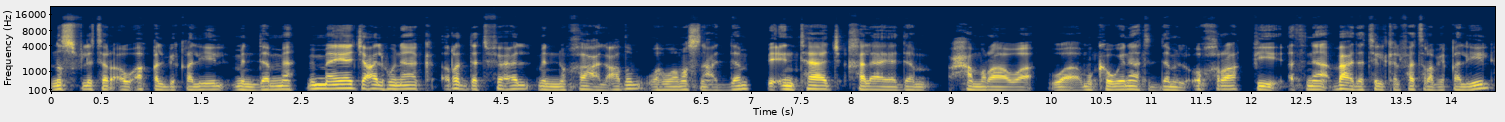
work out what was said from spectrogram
نصف لتر أو أقل بقليل من دمه مما يجعل هناك ردة فعل من نخاع العظم وهو مصنع الدم بإنتاج خلايا دم حمراء ومكونات الدم الأخرى في أثناء بعد تلك الفترة بقليل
